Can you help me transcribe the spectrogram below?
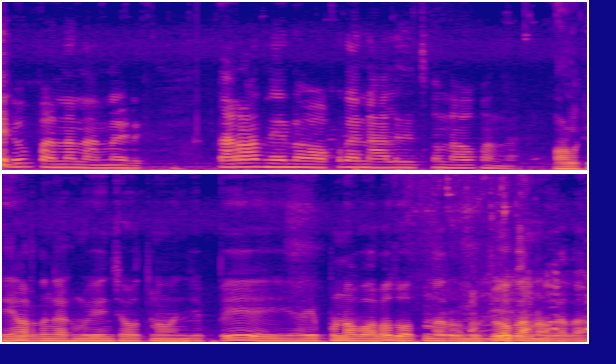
చెప్పు అన్నాను అన్నాడు. తర్వాత నేను ఒక్కదాన్ని ఆలోచించుకుని నవ్వుకున్నా. వాళ్ళకి ఏం అర్థం కాక నువ్వేం చదువుతున్నావు అని చెప్పి ఎప్పుడు నవ్వాలో చూస్తున్నారు. నువ్వు జోక్ అన్నావు కదా.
